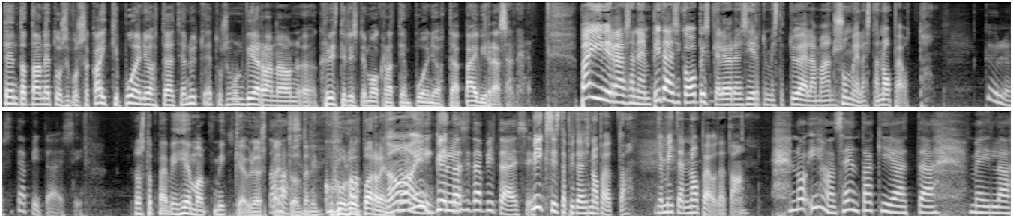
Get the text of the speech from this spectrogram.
tentataan etusivussa kaikki puheenjohtajat ja nyt etusivun vieraana on kristillisdemokraattien puheenjohtaja Päivi Räsänen. Päivi Räsänen, pitäisikö opiskelijoiden siirtymistä työelämään sun mielestä nopeuttaa? Kyllä sitä pitäisi. Nosta Päivi hieman mikkiä ylöspäin Taas. tuolta, niin kuuluu paremmin. No, no niin, kyllä sitä pitäisi. Miksi sitä pitäisi nopeuttaa ja miten nopeutetaan? No ihan sen takia, että meillä,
